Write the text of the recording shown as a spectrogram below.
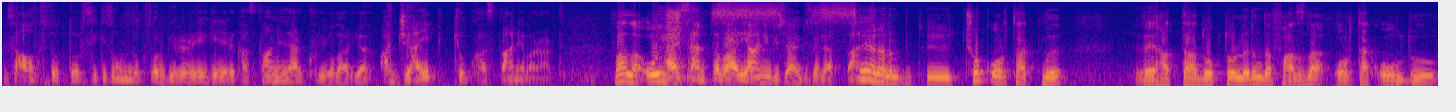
Mesela 6 doktor, 8-10 doktor bir araya gelerek hastaneler kuruyorlar. Ya acayip çok hastane var artık. Valla o iş... Her semtte var yani güzel güzel hastane. Seher Hanım e, çok ortaklı ve hatta doktorların da fazla ortak olduğu e,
